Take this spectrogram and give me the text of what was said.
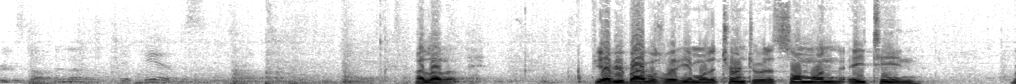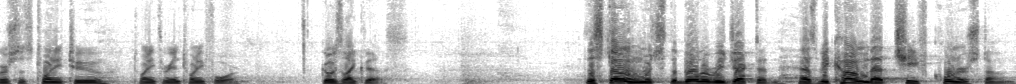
Great stuff, isn't it? It is. I love it. If you have your Bibles with you, I'm to turn to it. It's Psalm 118, verses 22, 23, and 24. It goes like this. The stone which the builder rejected has become that chief cornerstone.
